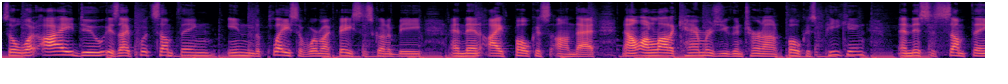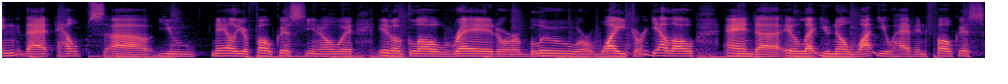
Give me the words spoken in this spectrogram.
So what I do is I put something in the place of where my face is going to be, and then I focus on that. Now, on a lot of cameras, you can turn on focus peaking, and this is something that helps uh, you nail your focus. You know, it, will glow red or blue or white or yellow, and uh, it'll let you know what you have in focus.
